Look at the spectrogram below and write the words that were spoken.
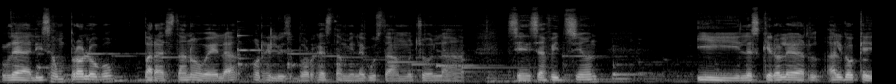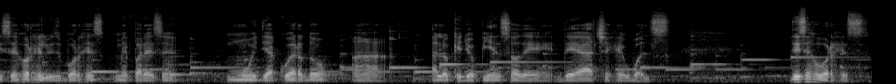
realiza un prólogo para esta novela. Jorge Luis Borges también le gustaba mucho la ciencia ficción. Y les quiero leer algo que dice Jorge Luis Borges, me parece muy de acuerdo a, lo que yo pienso de, de H.G. Wells. Dice Borges,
